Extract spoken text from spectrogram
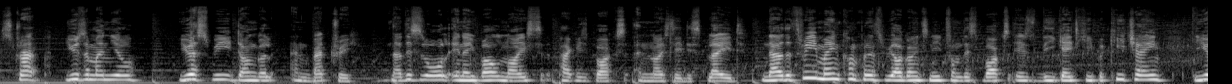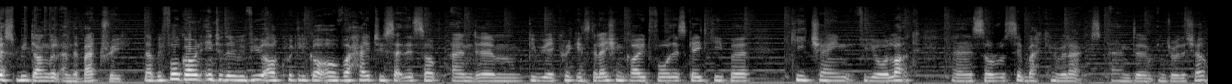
strap, user manual, USB dongle and battery. Now this is all in a well nice packaged box and nicely displayed. Now the three main components we are going to need from this box is the Gatekeeper keychain, the USB dongle and the battery. Now before going into the review I'll quickly go over how to set this up and um, give you a quick installation guide for this Gatekeeper keychain for your luck. Uh, so sit back and relax and um, enjoy the show.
